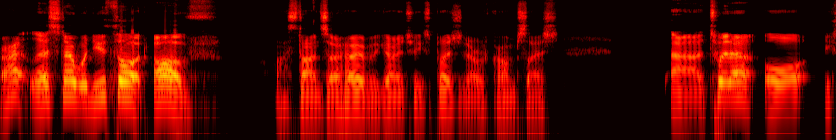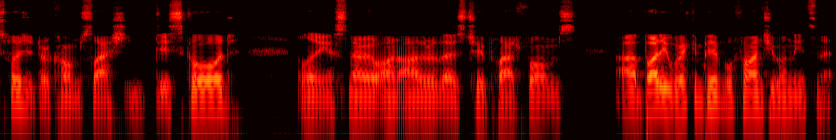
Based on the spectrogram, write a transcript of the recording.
All right, let us know what you thought of Last Night in Soho by going to explosion.com slash uh, Twitter or explosion.com slash Discord, letting us know on either of those two platforms. Uh, buddy, where can people find you on the internet?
